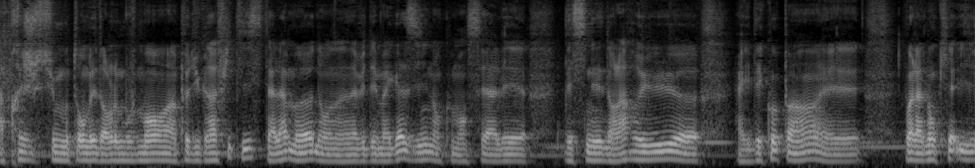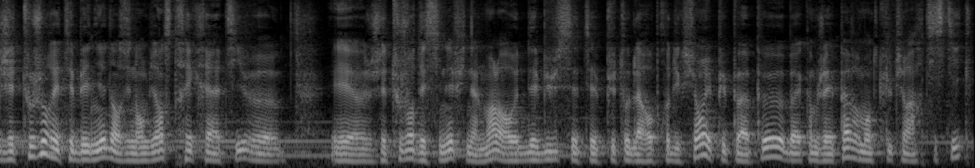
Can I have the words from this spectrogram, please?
après, je suis tombé dans le mouvement un peu du graffiti. C'était à la mode. On en avait des magazines. On commençait à aller dessiner dans la rue avec des copains. Et voilà. Donc j'ai toujours été baigné dans une ambiance très créative. Euh, et euh, j'ai toujours dessiné finalement. Alors au début c'était plutôt de la reproduction et puis peu à peu, bah, comme j'avais pas vraiment de culture artistique,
